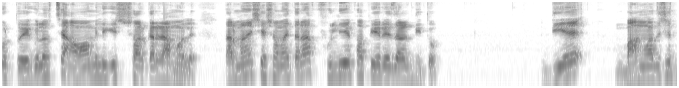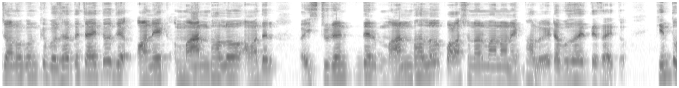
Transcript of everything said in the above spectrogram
করতো, এগুলো হচ্ছে আওয়ামী লীগের সরকারের আমলে। তার মানে সে সময় তারা ফুলিয়ে ফাঁপিয়ে রেজাল্ট দিত। দিয়ে বাংলাদেশের জনগণকে বোঝাতে চাইতো যে অনেক মান ভালো, আমাদের স্টুডেন্টদের মান ভালো, পড়াশোনার মান অনেক ভালো, এটা বোঝাইতে চাইতো। কিন্তু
